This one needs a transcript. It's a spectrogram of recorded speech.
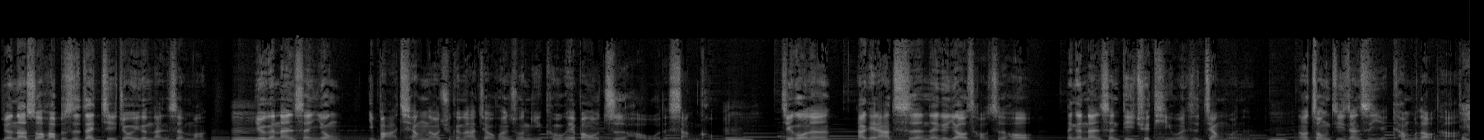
就那时候他不是在解救一个男生吗？嗯。有一个男生用。一把枪，然后去跟他交换，说你可不可以帮我治好我的伤口？嗯，结果呢，他给他吃了那个药草之后，那个男生的确体温是降温了。嗯，然后终极战士也看不到他。对，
